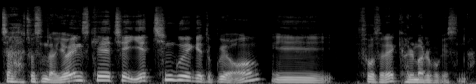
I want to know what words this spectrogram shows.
자 좋습니다. 여행 스케치의 옛 친구에게 듣고요. 이 소설의 결말을 보겠습니다.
